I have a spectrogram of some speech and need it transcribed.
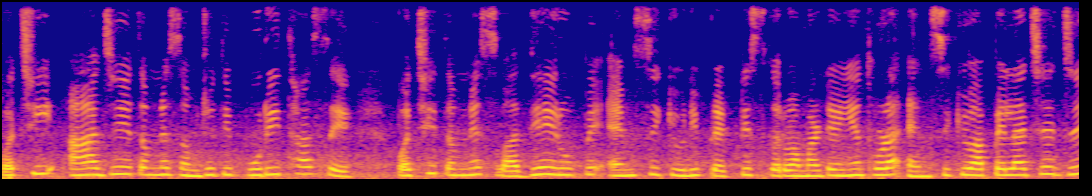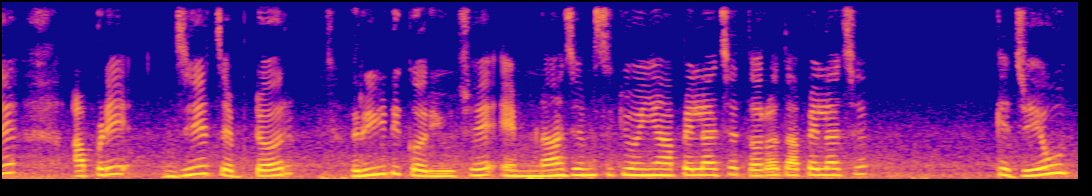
પછી આ જે તમને સમજૂતી પૂરી થશે, પછી તમને સ્વાધ્યાય રૂપે એમસીક્યુની પ્રેક્ટિસ કરવા માટે અહીંયા થોડા એમસીક્યુ આપેલા છે જે આપણે જે ચેપ્ટર રીડ કર્યું છે, એમના જ એમસીક્યુ અહીંયા આપેલા છે, તરત આપેલા છે કે જેવું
